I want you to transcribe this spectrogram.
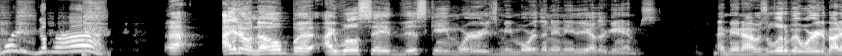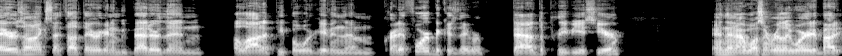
what is going on? Uh, I don't know, but I will say this game worries me more than any of the other games. I mean, I was a little bit worried about Arizona because I thought they were going to be better than a lot of people were giving them credit for because they were bad the previous year. And then I wasn't really worried about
